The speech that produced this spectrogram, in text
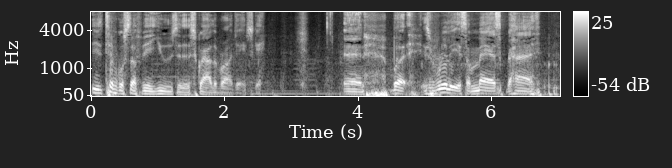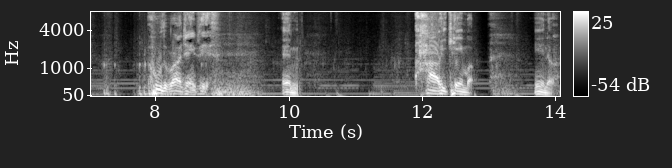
the typical stuff being used to describe LeBron James' game and but it's really it's a mask behind who LeBron James is and how he came up. You know,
